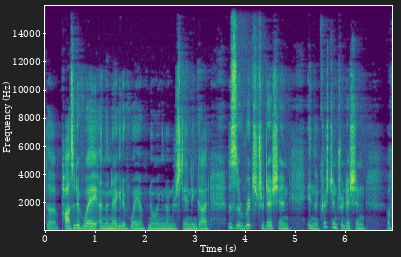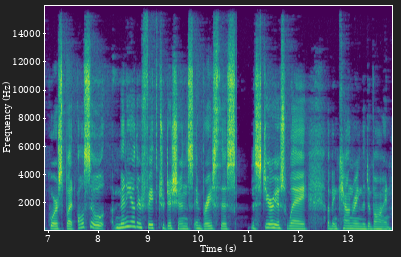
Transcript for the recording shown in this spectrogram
the positive way and the negative way of knowing and understanding God. This is a rich tradition in the Christian tradition, of course, but also many other faith traditions embrace this mysterious way of encountering the divine.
